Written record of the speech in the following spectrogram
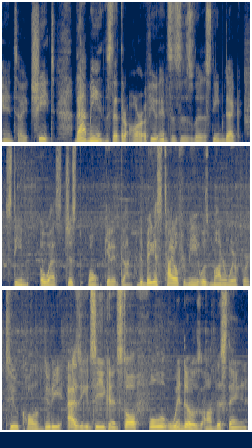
anti cheat. That means that there are a few instances that a Steam Deck, Steam OS just won't get it done. The biggest title for me was Modern Warfare 2 Call of Duty. As you can see, you can install full Windows on this thing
